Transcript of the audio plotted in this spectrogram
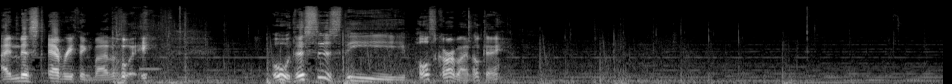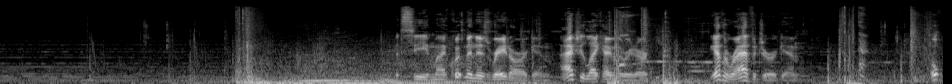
I missed everything, by the way. Oh, this is the Pulse Carbine. Okay. Let's see. My equipment is radar again. I actually like having the radar. You got the Ravager again. Oh.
